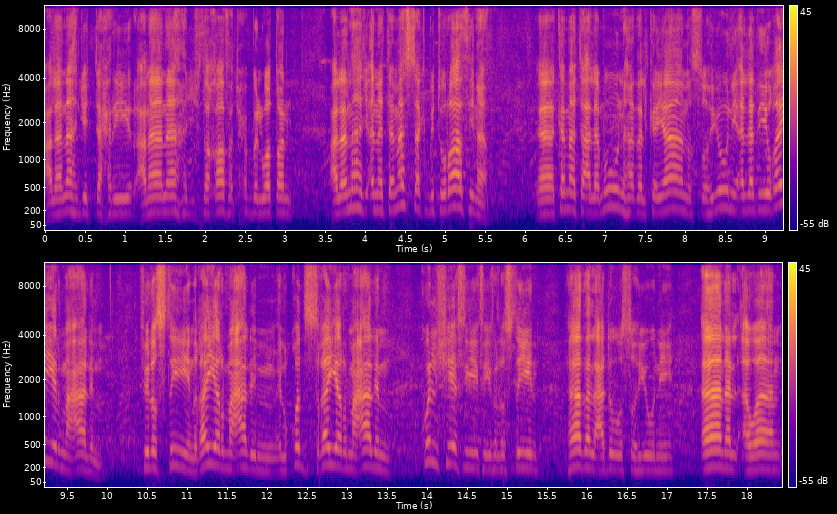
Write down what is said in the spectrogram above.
على نهج التحرير على نهج ثقافة حب الوطن على نهج أن نتمسك بتراثنا. آه، كما تعلمون هذا الكيان الصهيوني الذي يغير معالم فلسطين غير معالم القدس غير معالم كل شيء في في فلسطين. هذا العدو الصهيوني آن الأوان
